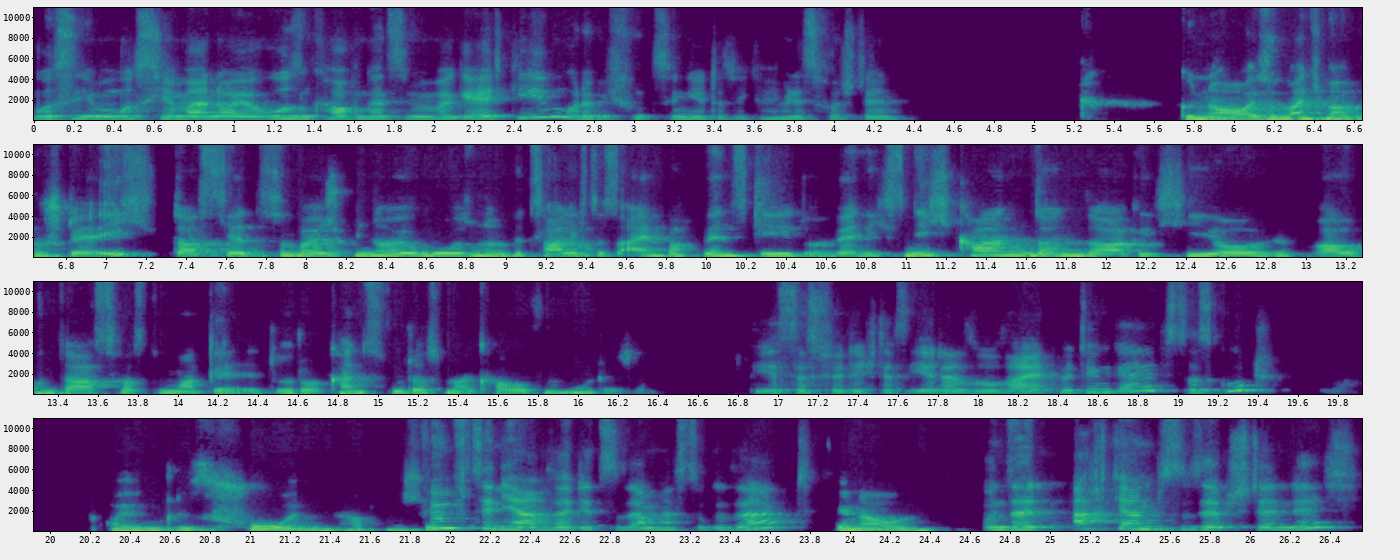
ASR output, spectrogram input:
muss, muss hier mal neue Hosen kaufen, kannst du mir mal Geld geben? Oder wie funktioniert das? Wie kann ich mir das vorstellen? Genau, also manchmal bestelle ich das jetzt zum Beispiel neue Hosen und bezahle ich das einfach, wenn es geht. Und wenn ich es nicht kann, dann sage ich hier, wir brauchen das, hast du mal Geld oder kannst du das mal kaufen oder so. Wie ist das für dich, dass ihr da so seid mit dem Geld? Ist das gut? Eigentlich schon. Hab mich 15 Jahre seid ihr zusammen, hast du gesagt? Genau. Und seit acht Jahren bist du selbstständig?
